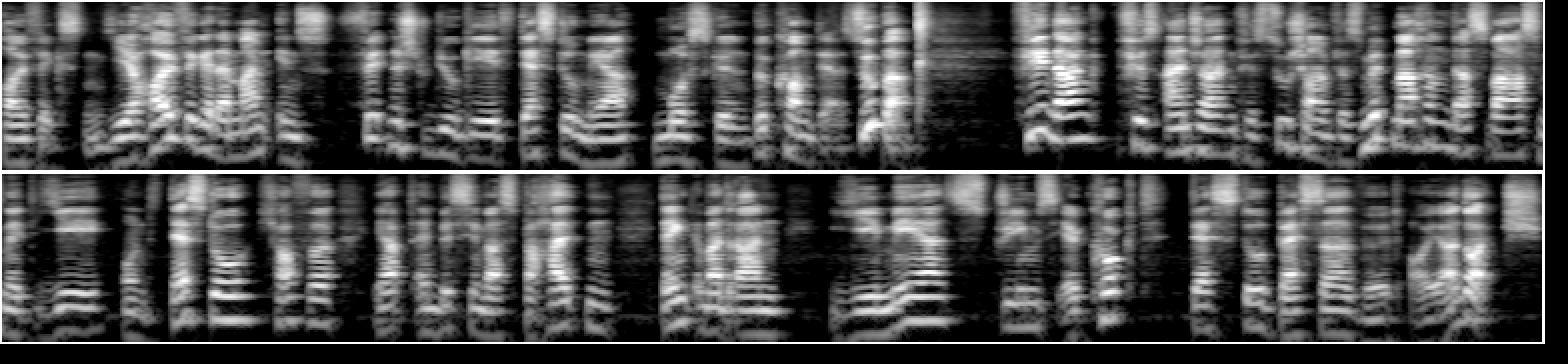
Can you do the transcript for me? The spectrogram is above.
häufigsten. Je häufiger der Mann ins Fitnessstudio geht, desto mehr Muskeln bekommt er. Super! Vielen Dank fürs Einschalten, fürs Zuschauen, fürs Mitmachen. Das war's mit Je und Desto. Ich hoffe, ihr habt ein bisschen was behalten. Denkt immer dran, je mehr Streams ihr guckt, desto besser wird euer Deutsch.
